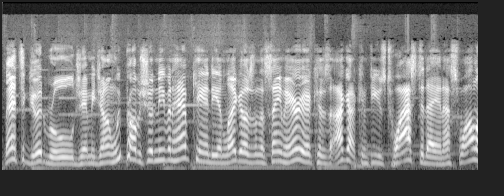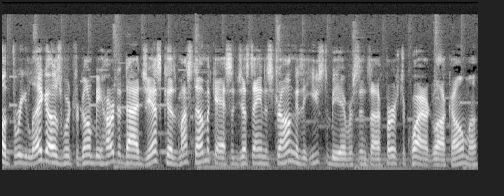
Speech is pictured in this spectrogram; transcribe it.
That's a good rule, Jimmy John. We probably shouldn't even have candy and Legos in the same area because I got confused twice today and I swallowed three Legos, which are going to be hard to digest because my stomach acid just ain't as strong as it used to be ever since I first acquired glaucoma.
